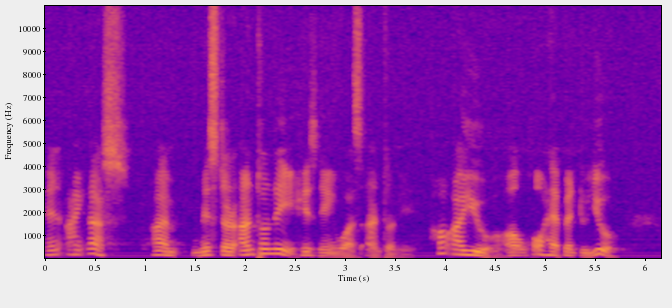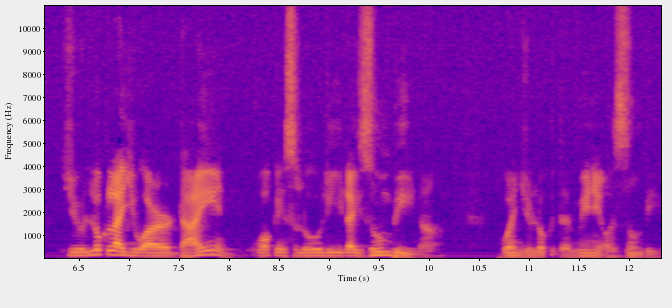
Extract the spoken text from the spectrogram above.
And I asked, Mr. Anthony. His name was Anthony. How are you? How, what happened to you? You look like you are dying, walking slowly like zombie. No? When you look at the meaning of zombie,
